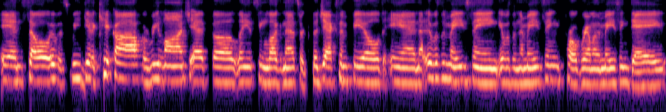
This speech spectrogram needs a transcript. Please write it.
And so it was we did a kickoff, a relaunch at the Lansing Lugnuts or the Jackson Field. And it was amazing. It was an amazing program, an amazing day.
